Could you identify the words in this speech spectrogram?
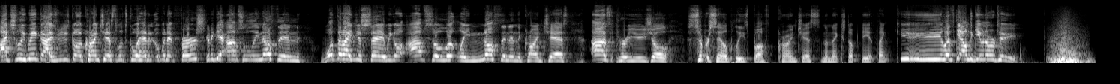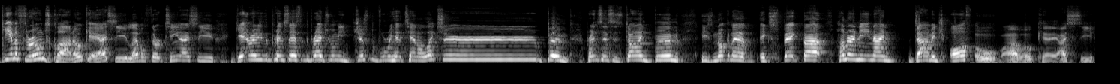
Actually, wait, guys. We just got a crown chest. Let's go ahead and open it first. Gonna get absolutely nothing. What did I just say? We got absolutely nothing in the crown chest, as per usual. Supercell, please buff crown chest in the next update. Thank you. Let's get on to game number two. Game of Thrones clan. Okay, I see you. Level 13. I see you. Getting ready the princess at the bridge with me just before we hit 10 elixir. Boom. Princess is down. Boom. He's not going to expect that. 189 damage off. Oh, wow. Okay, I see.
